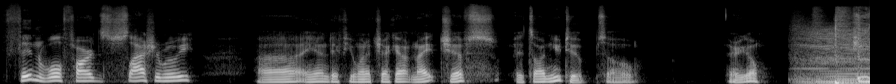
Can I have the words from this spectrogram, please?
Finn Wolfhard's slasher movie, uh, and if you want to check out Night Shifts, it's on YouTube. So there you go. He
